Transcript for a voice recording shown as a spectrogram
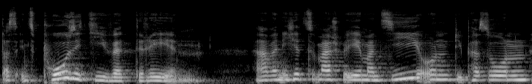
das ins Positive drehen. Ja, wenn ich jetzt zum Beispiel jemand sehe und die Person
